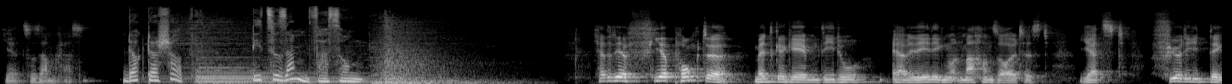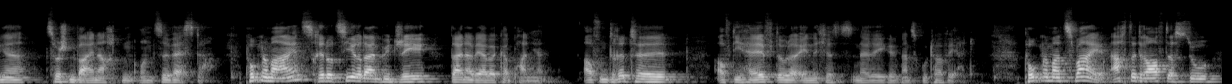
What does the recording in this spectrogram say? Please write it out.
hier zusammenfassen. Dr. Shop, die Zusammenfassung. Ich hatte dir vier Punkte mitgegeben, die du erledigen und machen solltest jetzt für die Dinge zwischen Weihnachten und Silvester. Punkt Nummer eins, reduziere dein Budget deiner Werbekampagnen. Auf ein Drittel, auf die Hälfte oder ähnliches ist in der Regel ein ganz guter Wert. Punkt Nummer zwei, achte darauf, dass du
